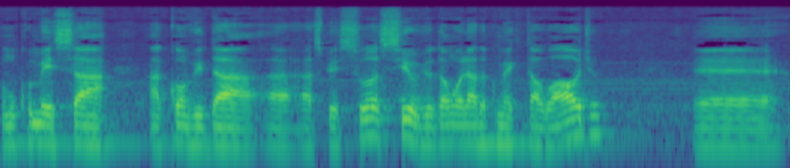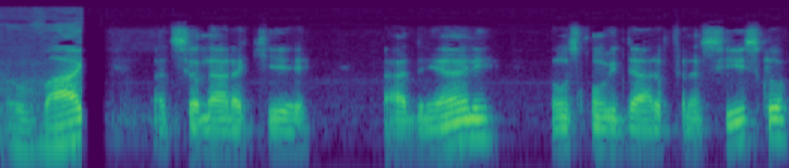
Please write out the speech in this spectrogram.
Vamos começar a convidar a, as pessoas. Silvio, dá uma olhada como é que está o áudio. É, o Wagner adicionar aqui a Adriane. Vamos convidar o Francisco.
